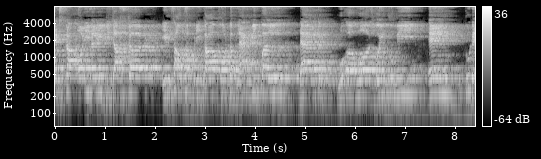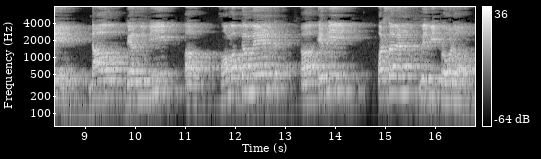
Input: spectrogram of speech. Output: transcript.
extraordinary disaster in South Africa for the black that uh, was going to be end today. Now there will be a form of government. Uh, every person will be proud of.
